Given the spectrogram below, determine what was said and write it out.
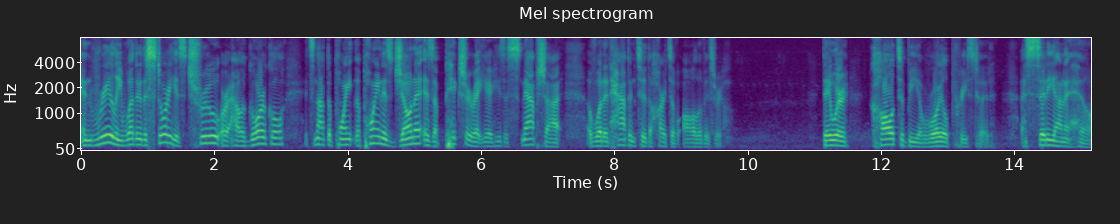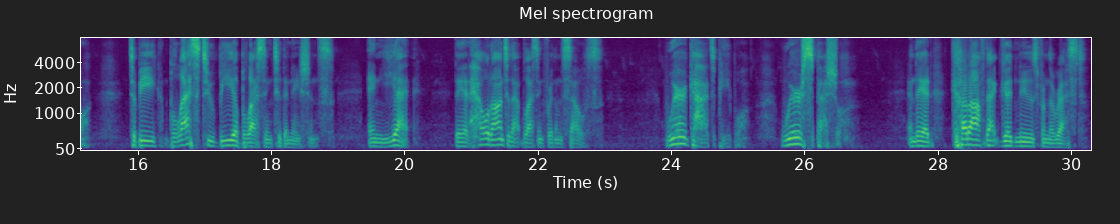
And really, whether the story is true or allegorical, it's not the point. The point is, Jonah is a picture right here. He's a snapshot of what had happened to the hearts of all of Israel. They were called to be a royal priesthood, a city on a hill, to be blessed to be a blessing to the nations. And yet, they had held on to that blessing for themselves. We're God's people, we're special and they had cut off that good news from the rest,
